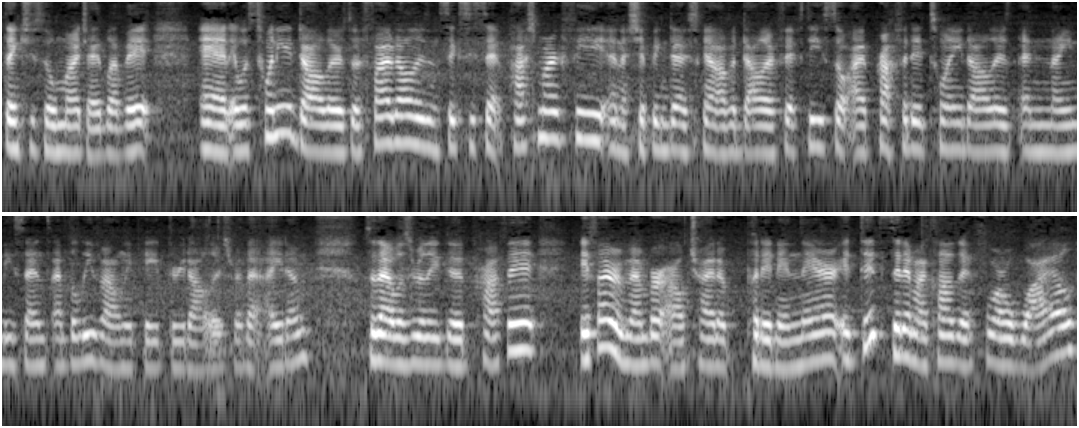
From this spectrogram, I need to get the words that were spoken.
thank you so much. I love it. And it was $28 with $5.60 Poshmark fee and a shipping discount of $1.50. So I profited $20.90. I believe I only paid $3 for that item. So that was really good profit. If I remember, I'll try to put it in there. It did sit in my closet for a while,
